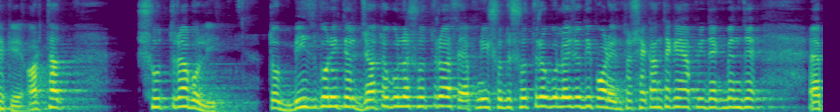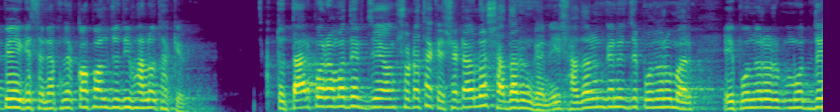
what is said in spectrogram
থেকে, অর্থাৎ সূত্রাবলী। তো বীজগণিতের যতগুলো সূত্র আছে, আপনি শুধু সূত্রগুলোই যদি পড়েন, তো সেখান থেকে আপনি দেখবেন যে পেয়ে গেছেন। আপনার কপাল যদি ভালো থাকে, তো তারপর আমাদের যে অংশটা থাকে, সেটা হলো সাধারণ জ্ঞান। এই সাধারণ জ্ঞানের যে পনেরো মার্ক এই পনেরোর মধ্যে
